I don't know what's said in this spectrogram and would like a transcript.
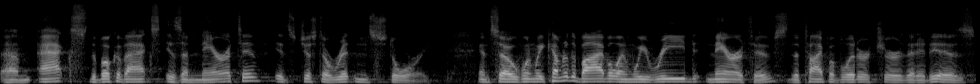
Um, Acts, the book of Acts, is a narrative, it's just a written story. And so when we come to the Bible and we read narratives, the type of literature that it is,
